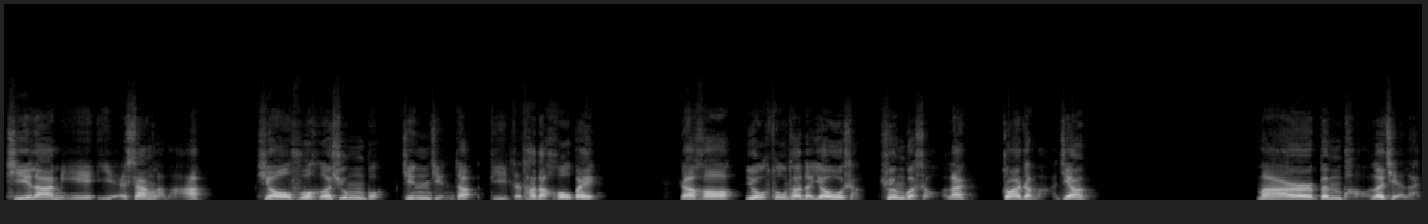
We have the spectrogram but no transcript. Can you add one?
希拉米也上了马，小腹和胸部紧紧的抵着他的后背，然后又从他的腰上圈过手来，抓着马缰。马儿奔跑了起来，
